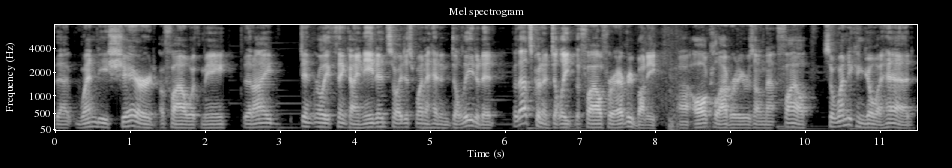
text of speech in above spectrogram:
that Wendy shared a file with me that I didn't really think I needed, so I just went ahead and deleted it. But that's going to delete the file for everybody, uh, all collaborators on that file. So Wendy can go ahead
